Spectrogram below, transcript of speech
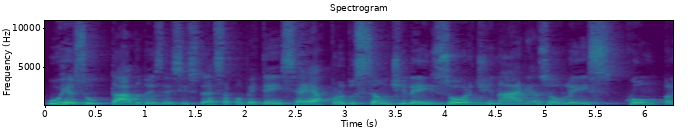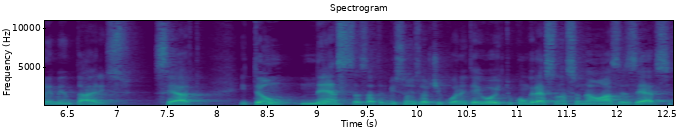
o resultado do exercício dessa competência é a produção de leis ordinárias ou leis complementares, certo? Então, nessas atribuições do artigo 48, o Congresso Nacional as exerce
